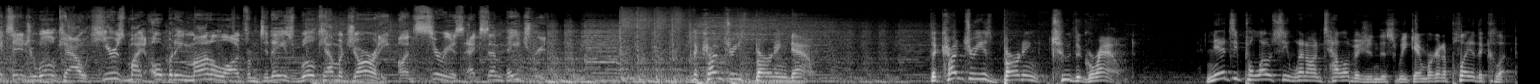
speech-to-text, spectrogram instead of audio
It's Andrew Wilkow. Here's my opening monologue from today's Wilkow Majority on Sirius XM Patriot. The country's burning down. The country is burning to the ground. Nancy Pelosi went on television this weekend. We're going to play the clip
